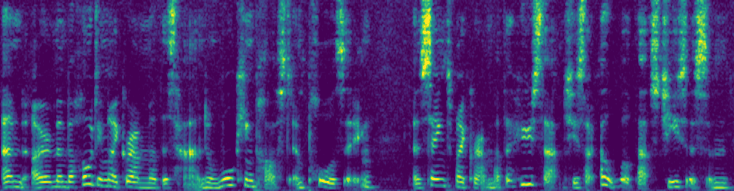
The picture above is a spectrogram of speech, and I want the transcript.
And I remember holding my grandmother's hand and walking past and pausing and saying to my grandmother, Who's that? And she's like, Oh, well, that's Jesus. And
